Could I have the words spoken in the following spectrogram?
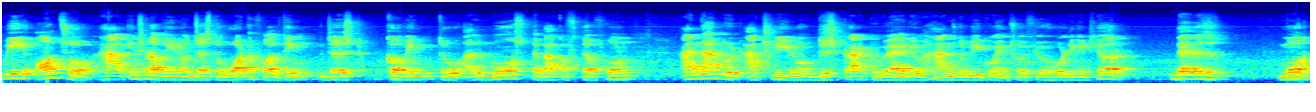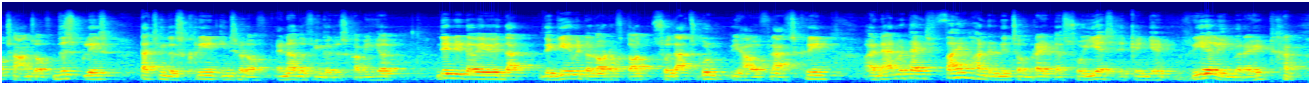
We also have instead of you know just the waterfall thing, just curving through almost the back of the phone and that would actually you know distract where your hands will be going. So if you're holding it here, there is more chance of this place touching the screen instead of another finger just coming here. They did away with that. They gave it a lot of thought. So that's good. We have a flat screen. An advertised 500 nits of brightness. So yes, it can get really bright.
